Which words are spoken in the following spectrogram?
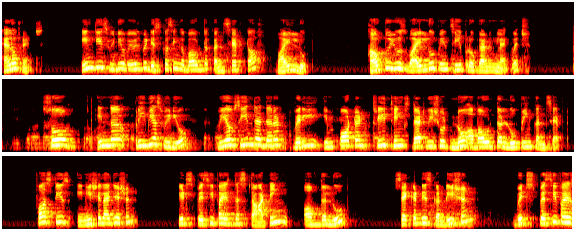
Hello friends. In this video we will be discussing about the concept of while loop. How to use while loop in C programming language. So in the previous video we have seen that there are very important three things that we should know about the looping concept. First is initialization. It specifies the starting of the loop. Second is condition which specifies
